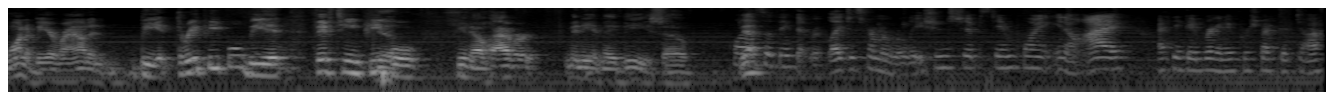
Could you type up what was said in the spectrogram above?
want to be around and be it three people, be it fifteen people, you know, however many it may be. So Well, Yeah. I also think that, like, just from a relationship standpoint, you know, I I think I bring a new perspective to us,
